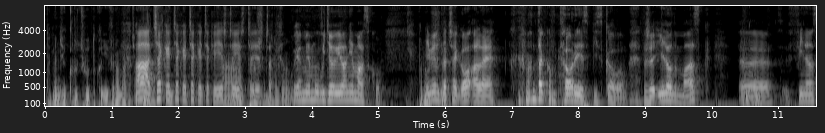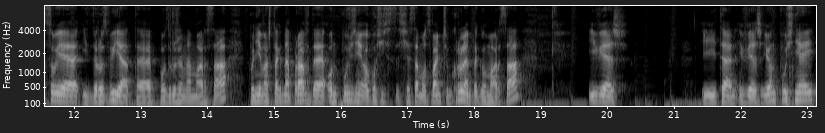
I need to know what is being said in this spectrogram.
To będzie króciutko i w ramach A, czekaj, czekaj, czekaj, czekaj, jeszcze, A, jeszcze, jeszcze. Bardzo. Bo ja miałem mówić o Elonie Masku. Nie wiem dlaczego, ale mam taką teorię spiskową, że Elon Musk e, no. e, finansuje i rozwija te podróże na Marsa, ponieważ tak naprawdę on później ogłosi się samozwańczym królem tego Marsa i wiesz, i ten, i wiesz, i on później,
